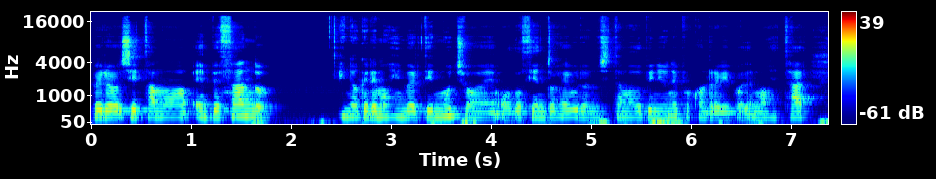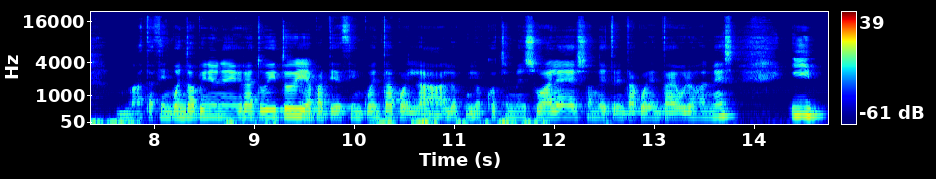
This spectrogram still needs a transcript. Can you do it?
pero si estamos empezando y no queremos invertir mucho o 200 euros en un sistema de opiniones, pues con Revit podemos estar hasta 50 opiniones gratuitos y a partir de 50 pues los, costes mensuales son de 30 a 40 euros al mes. Y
